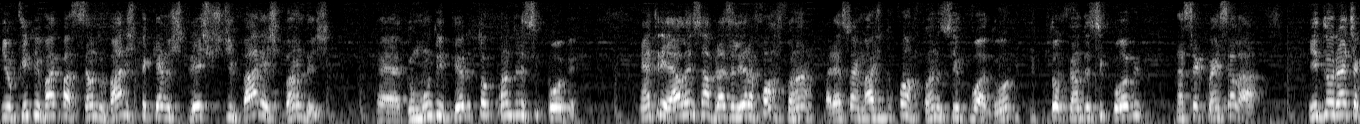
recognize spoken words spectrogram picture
e o clipe vai passando vários pequenos trechos de várias bandas é, do mundo inteiro tocando esse cover. Entre elas, a brasileira Forfã, parece a imagem do Forfã no circo voador, tocando esse cover na sequência lá. E durante, a,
